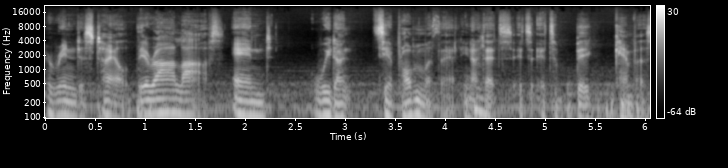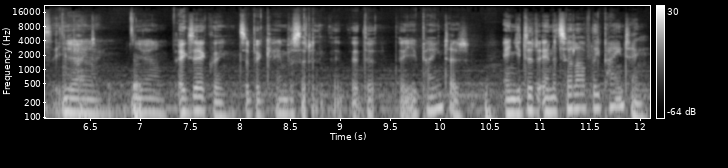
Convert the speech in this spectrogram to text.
horrendous tale. There are laughs, and we don't see a problem with that. You know, that's it's it's a big canvas that you're Yeah, painting. yeah, exactly. It's a big canvas that, that, that, that you painted, and you did, and it's a lovely painting.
